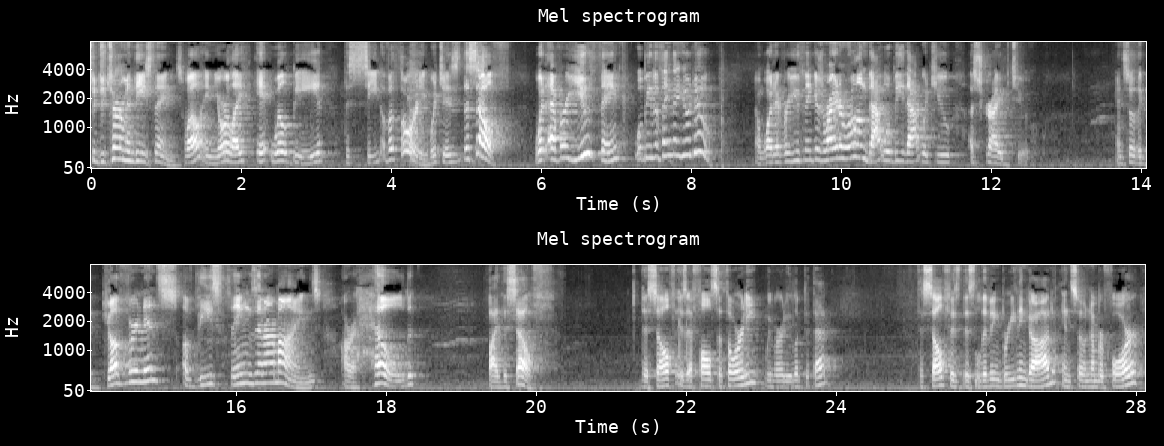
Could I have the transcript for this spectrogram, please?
to determine these things? Well, in your life, it will be the seat of authority, which is the self. Whatever you think will be the thing that you do. And whatever you think is right or wrong, that will be that which you ascribe to. And so the governance of these things in our minds are held by the self. The self is a false authority. We've already looked at that. The self is this living, breathing God. And so, number four,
